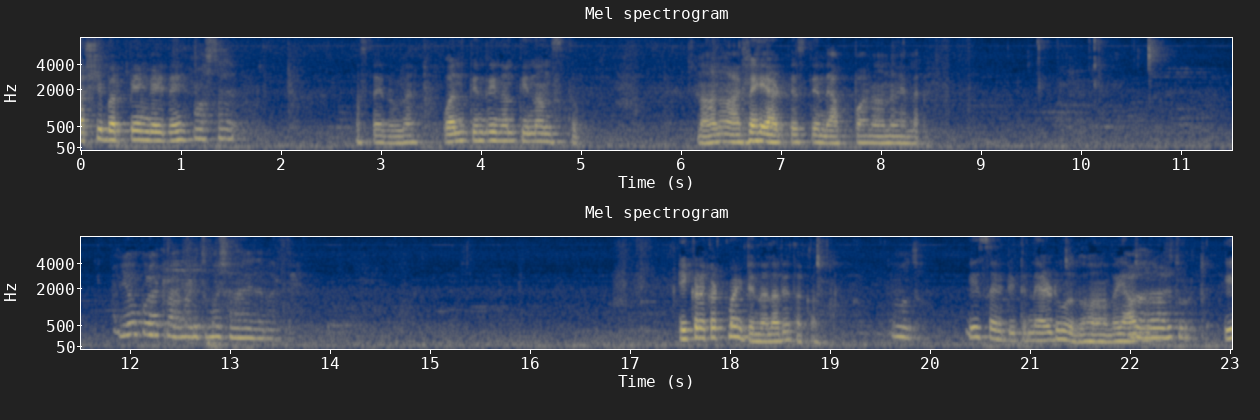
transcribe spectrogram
ಅರ್ಶಿ ಬರ್ಪಿ ಹೆಂಗೈತೆ? ಇದೆ ಮಸ್ತ ಇದಲ್ಲ ಒಂದು ತಿಂದ್ರೆ ಇನ್ನೊಂದು ತಿನ್ನ ಅನಿಸ್ತು. ನಾನು ಆಗಲೇ ಎರಡು ಪೀಸ್ ತಿಂದೆ ಅಪ್ಪ ನಾನು ಎಲ್ಲ. ನೀವು ಕೂಡ ಟ್ರೈ ಮಾಡಿ ತುಂಬ ಚೆನ್ನಾಗಿದೆ ಬರ್ಫಿ ಈ ಕಡೆ ಕಟ್ ಮಾಡಿಟ್ಟೆ ನಾನು ಅದೇ ತಕ್ಕ ಈ ಸೈಡ್ ಇಟ್ಟಿನ ಎರಡೂ ಅದು ಹಾಂ ಯಾವುದು? ಈ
